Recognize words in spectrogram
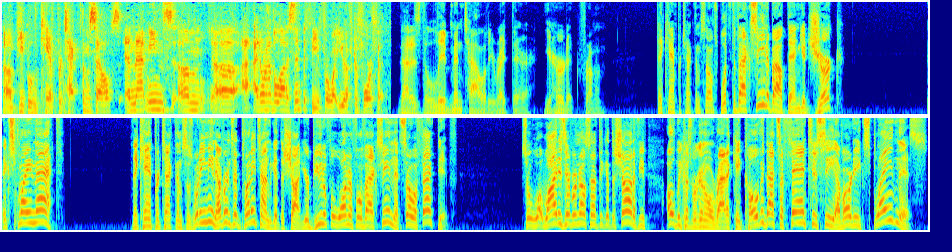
um, people who can't protect themselves, and that means um, uh, I don't have a lot of sympathy for what you have to forfeit. That is the lib mentality right there. You heard it from him. They can't protect themselves? What's the vaccine about then, you jerk? Explain that. They can't protect themselves. What do you mean? Everyone's had plenty of time to get the shot. Your beautiful, wonderful vaccine that's so effective. So wh- why does everyone else have to get the shot if you Oh, because we're going to eradicate COVID? That's a fantasy. I've already explained this.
